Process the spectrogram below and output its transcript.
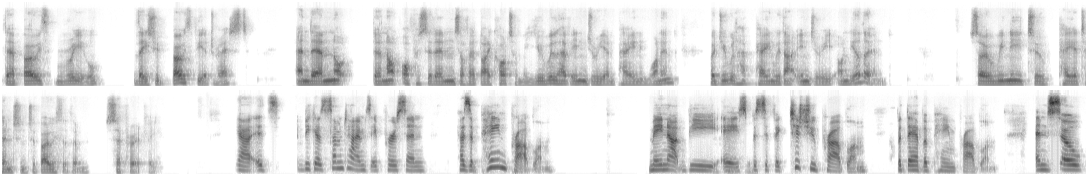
they're both real, they should both be addressed, and they're not. They're not opposite ends of a dichotomy. You will have injury and pain in one end, but you will have pain without injury on the other end. So we need to pay attention to both of them separately. Yeah, it's because sometimes a person has a pain problem, may not be a specific tissue problem, but they have a pain problem. And so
